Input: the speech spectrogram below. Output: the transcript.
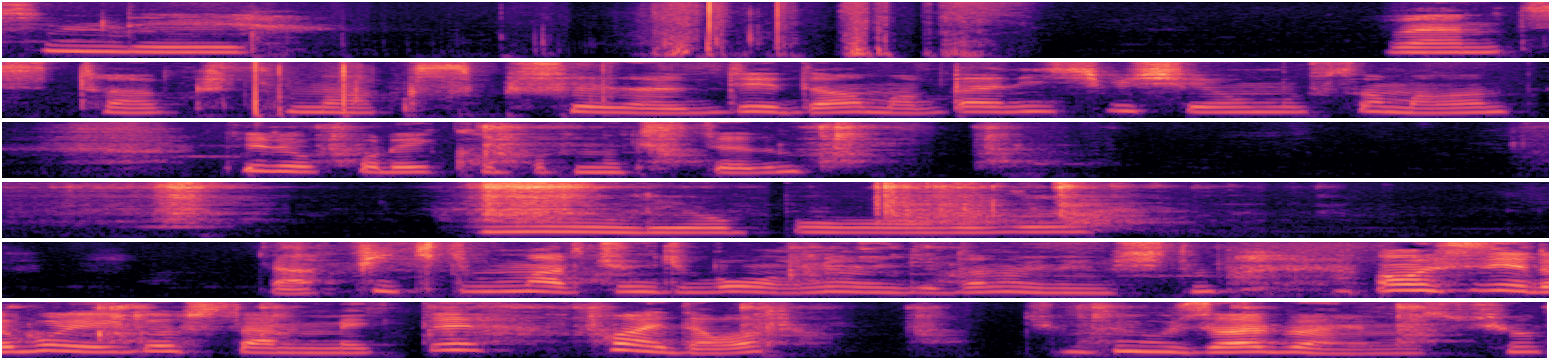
Şimdi Vent, Tax, Max bir şeyler dedi ama ben hiçbir şey umursamadan direkt orayı kapatmak istedim. Ne oluyor bu arada? Ya fikrim var çünkü bu oyunu önceden oynamıştım. Ama size de burayı göstermekte fayda var. Çünkü güzel bir animasyon.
